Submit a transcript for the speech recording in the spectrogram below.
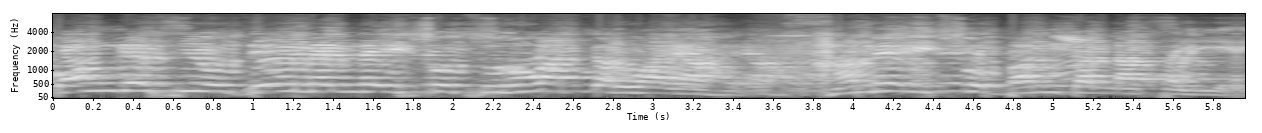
कांग्रेसियों जेएमएम ने इसको शुरुआत करवाया है। हमें इसको बंद करना चाहिए।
